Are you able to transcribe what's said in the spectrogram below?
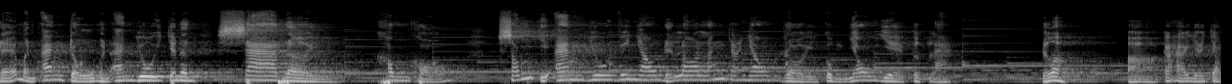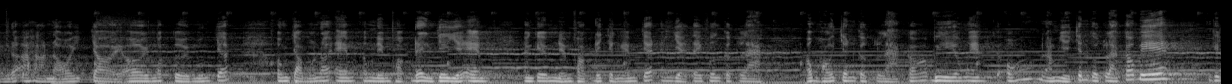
để mình an trụ mình an vui cho nên xa rời không khổ. Sống chỉ an vui với nhau để lo lắng cho nhau rồi cùng nhau về cực lạc. Được không? Ờ, à, cả hai vợ chồng đó ở hà nội. Trời ơi mất cười muốn chết. Ông chồng ông nói em ông niệm phật để làm chi vậy em? Em kêu em niệm phật để chừng em chết em về tây phương cực lạc. Ông hỏi trên cực lạc có bia không em? Ố làm gì trên cực lạc có bia? Cái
